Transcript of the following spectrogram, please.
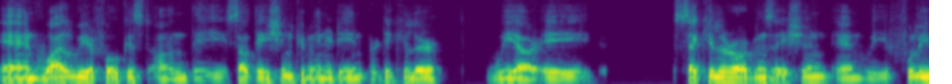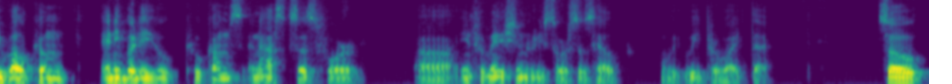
And while we are focused on the South Asian community in particular, we are a secular organization and we fully welcome anybody who, who comes and asks us for uh, information, resources, help. We, we provide that. So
